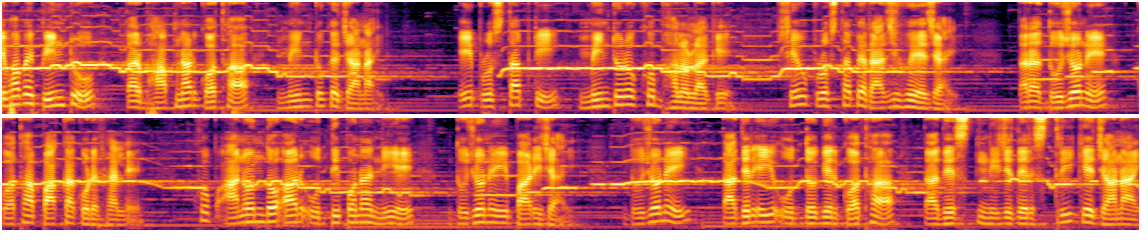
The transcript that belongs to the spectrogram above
এভাবে পিন্টু তার ভাবনার কথা মিন্টুকে জানায়। এই প্রস্তাবটি মিন্টুরও খুব ভালো লাগে। সেও প্রস্তাবে রাজি হয়ে যায়। তারা দুজনে কথা পাক্কা করে ফেলে। খুব আনন্দ আর উদ্দীপনা নিয়ে দুজনেই বাড়ি যায়। দুজনেই তাদের এই উদ্যোগের কথা তাদের নিজেদের স্ত্রীকে জানায়।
